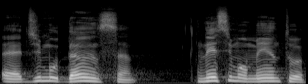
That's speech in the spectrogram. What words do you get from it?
é, de mudança, nesse momento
